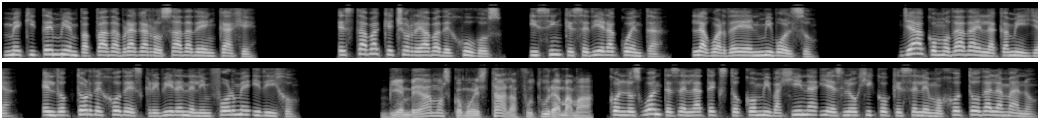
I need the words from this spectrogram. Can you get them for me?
me quité mi empapada braga rosada de encaje. Estaba que chorreaba de jugos, y sin que se diera cuenta, la guardé en mi bolso. Ya acomodada en la camilla, el doctor dejó de escribir en el informe y dijo. Bien, veamos cómo está la futura mamá. Con los guantes de látex tocó mi vagina y es lógico que se le mojó toda la mano.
